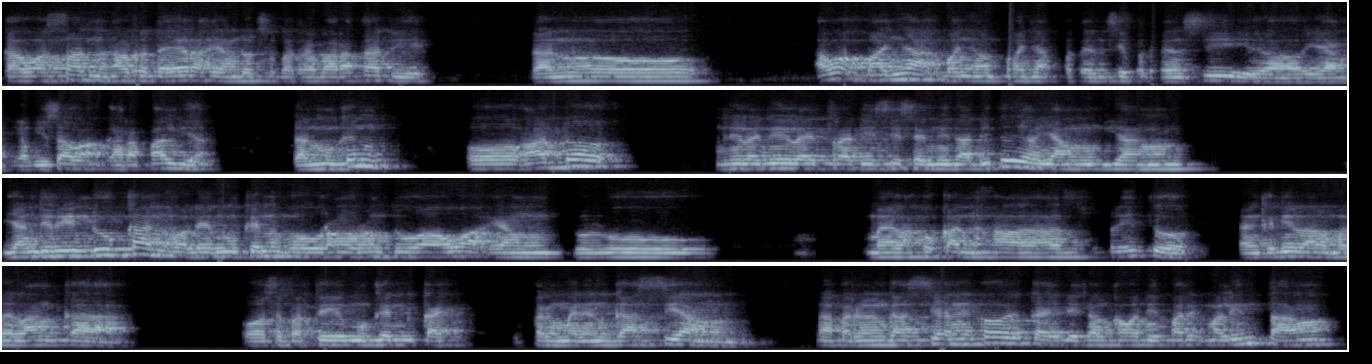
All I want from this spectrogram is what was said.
kawasan atau daerah yang ada Sumatera Barat tadi dan oh, awak banyak banyak banyak potensi-potensi uh, yang yang bisa awak garap ya dan mungkin oh, ada nilai-nilai tradisi seni tadi itu yang yang yang yang dirindukan oleh mungkin orang-orang tua awak yang dulu melakukan hal-hal seperti itu dan kini lalu mulai langka. Oh, seperti mungkin kayak permainan gasyang. Nah, permainan gasyang itu kayak di kawan di Parit Malintang,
